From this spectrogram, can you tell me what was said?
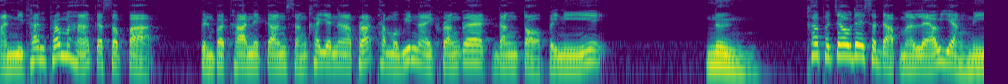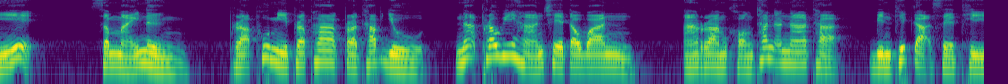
อันมีท่านพระมหากัสสปะ เป็นประธานในการสังคายนาพระธรรมวินัยครั้งแรกดังต่อไปนี้ 1. ข้าพเจ้าได้สดับมาแล้วอย่างนี้ สมัยหนึ่ง พระผู้มีพระภาคประทับอยู่ ณพระวิหารเชตวัน อารามของท่านอนาถบินทิกะเศรษฐี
